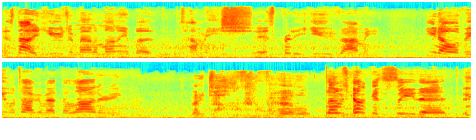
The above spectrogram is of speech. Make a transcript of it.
it's not a huge amount of money, but I mean, it's pretty huge. I mean, you know, when people talk about the lottery, I talk about. I don't know if y'all can see that.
